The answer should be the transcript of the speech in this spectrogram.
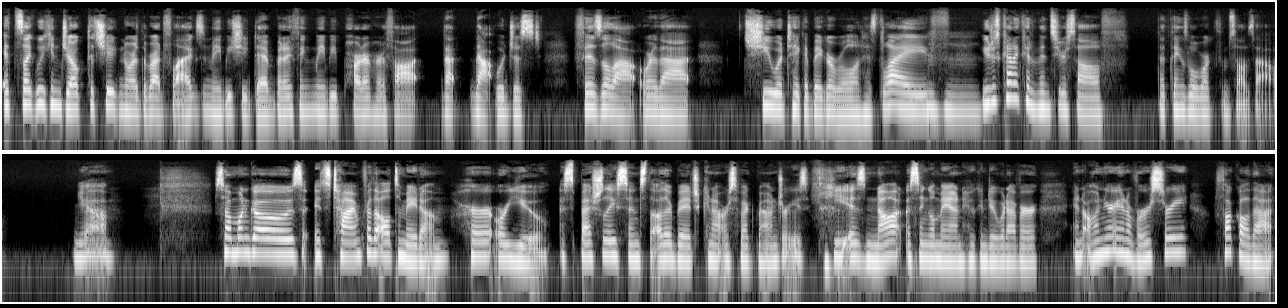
it's like we can joke that she ignored the red flags and maybe she did, but I think maybe part of her thought that that would just fizzle out or that she would take a bigger role in his life. Mhm. You just kind of convince yourself that things will work themselves out. Yeah. Someone goes, It's time for the ultimatum, her or you, especially since the other bitch cannot respect boundaries. He is not a single man who can do whatever. And on your anniversary, fuck all that.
